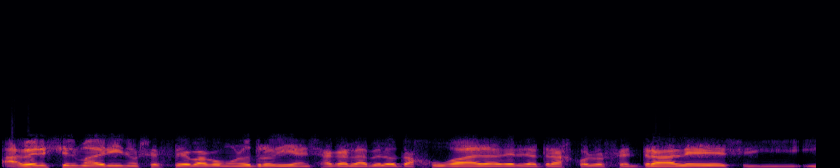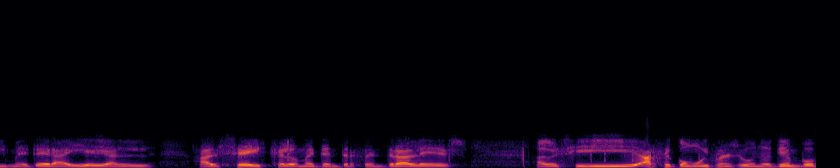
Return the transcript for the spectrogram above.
A ver si el Madrid no se ceba como el otro día en sacar la pelota jugada desde atrás con los centrales y, meter ahí al, al 6 que lo mete entre centrales. A ver si hace como hizo en el segundo tiempo,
